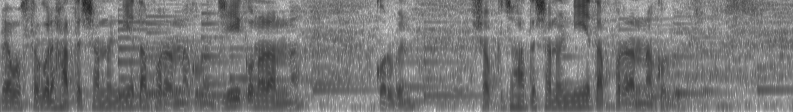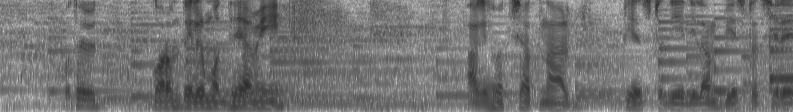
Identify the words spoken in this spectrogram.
ব্যবস্থা করে হাতের সামনে নিয়ে তারপর রান্না করবেন। যে কোনো রান্না করবেন। সব কিছু হাতের সামনে নিয়ে তারপর রান্না করবেন। প্রথমে গরম তেলের মধ্যে আমি আগে হচ্ছে আপনার পেঁয়াজটা দিয়ে দিলাম। পেঁয়াজটা ছেড়ে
